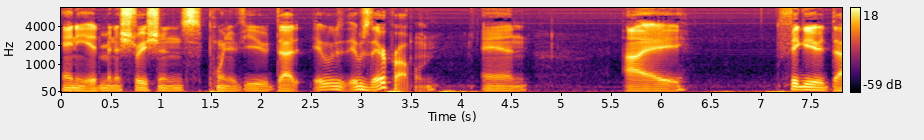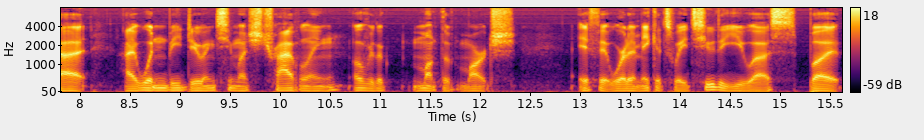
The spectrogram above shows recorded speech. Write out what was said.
any administration's point of view, that it was it was their problem, and I figured that I wouldn't be doing too much traveling over the month of March if it were to make its way to the U.S. But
